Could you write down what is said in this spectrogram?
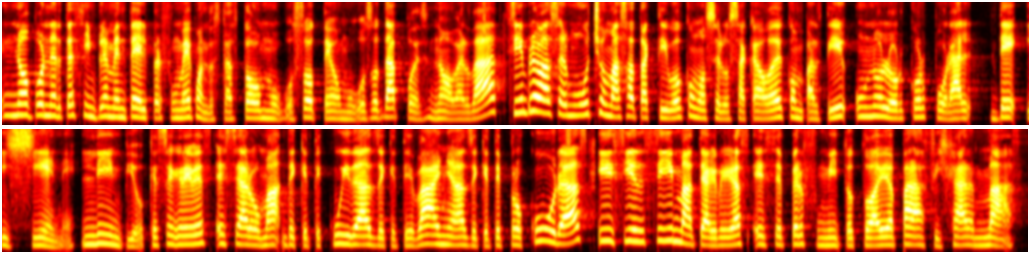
No ponerte simplemente el perfume cuando estás todo mugosote o mugosota, pues no, ¿verdad? Siempre va a ser mucho más atractivo como se los acabo de compartir, un olor corporal de higiene, limpio, que segregues ese aroma de que te cuidas, de que te bañas, de que te procuras y si encima te agregas ese perfumito todavía para fijar más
